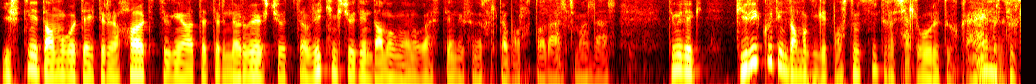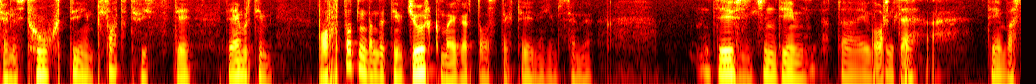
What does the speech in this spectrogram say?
эртний домогууд яг тэр хойд зүгийн одоо тэр норвегчүүд викингчүүдийн домог момог бас тийм нэг сонирхолтой бурхдууд алж малаал. Тэгмээд яг грекүүдийн домог ингээд бос үндэснүүдээс шал өөр өдөг амар тийм сонир төвхтэй юм плот твисттэй. Тэгээ амар тийм бурхдууд нь дандаа тийм жөрк маягаар дуустдаг тий нэг юм сонио. Зевс чинь тийм одоо юу гэдэг. Тийм бас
